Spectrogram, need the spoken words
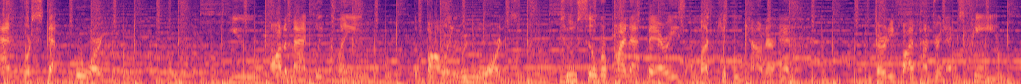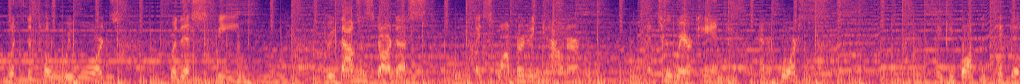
And for step 4, you automatically claim the following rewards. 2 Silver Pineapple Berries, a Mudkip Encounter, and 3500 XP, with the total rewards for this being 3000 Stardust, a Swampert encounter, and two rare candies. And of course, if you bought the ticket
